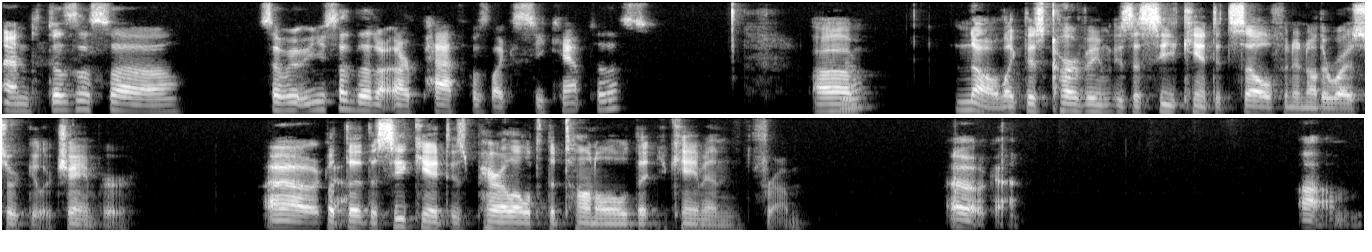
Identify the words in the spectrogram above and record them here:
And does this uh so we- you said that our path was like sea camp to this? Um, no, like this carving is a secant itself in an otherwise circular chamber. Oh, okay. But the, the secant is parallel to the tunnel that you came in from. Oh, okay. Um,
